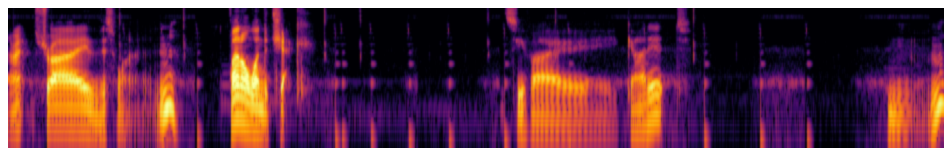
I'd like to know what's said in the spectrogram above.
All right, let's try this one. Final one to check. Let's see if I got it. Hmm.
